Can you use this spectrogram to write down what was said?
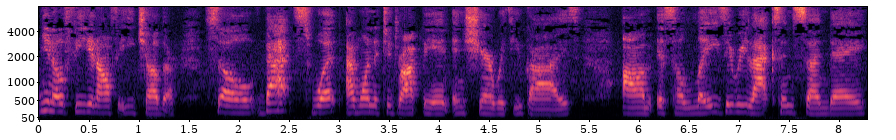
you know, feeding off each other. So that's what I wanted to drop in and share with you guys. Um, it's a lazy, relaxing Sunday.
